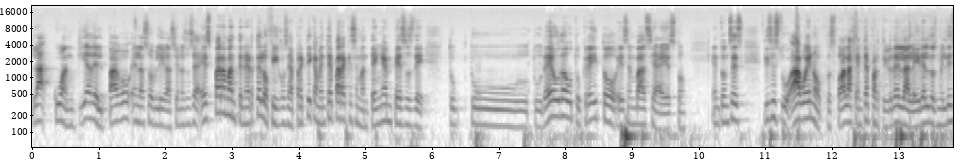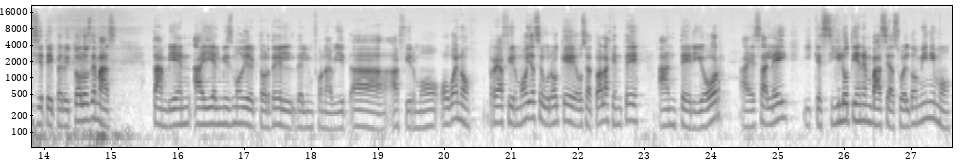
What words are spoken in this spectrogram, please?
la cuantía del pago en las obligaciones. O sea, es para mantenértelo fijo, o sea, prácticamente para que se mantenga en pesos de tu, tu, tu deuda o tu crédito es en base a esto. Entonces, dices tú, ah, bueno, pues toda la gente a partir de la ley del 2017, pero ¿y todos los demás? También ahí el mismo director del, del Infonavit ah, afirmó, o bueno, reafirmó y aseguró que, o sea, toda la gente anterior a esa ley y que sí lo tiene en base a sueldo mínimo,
